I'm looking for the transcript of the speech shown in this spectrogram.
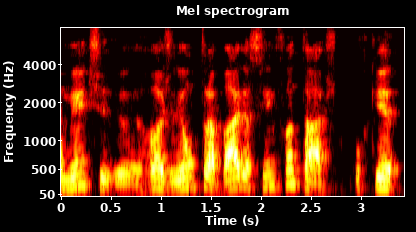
realmente, eh, Roger, é um trabalho assim fantástico, porque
